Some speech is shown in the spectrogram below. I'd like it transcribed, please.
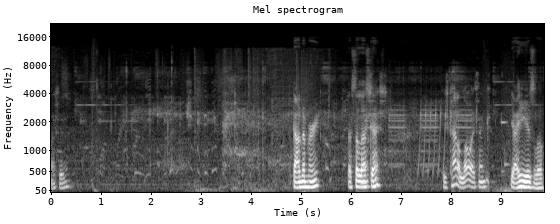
I see. Downed him, hurry. That's the last Nice, guy. nice. He's kind of low, I think. Yeah, he is low.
